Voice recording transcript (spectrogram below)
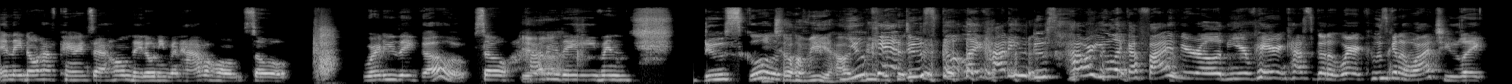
and they don't have parents at home they don't even have a home so where do they go? So how do they even do school You tell me how you do can't do school. Like, how do you do? How are you like a five year old and your parent has to go to work? Who's gonna watch you? Like,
